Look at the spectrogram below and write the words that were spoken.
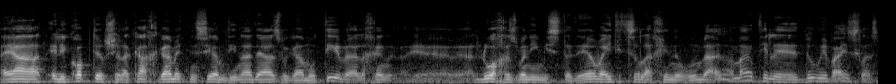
היה הליקופטר שלקח גם את נשיא המדינה דאז וגם אותי, ולכן לוח הזמנים הסתדר, והייתי צריך להכין נאום, ואז אמרתי לדומי וייסלס,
